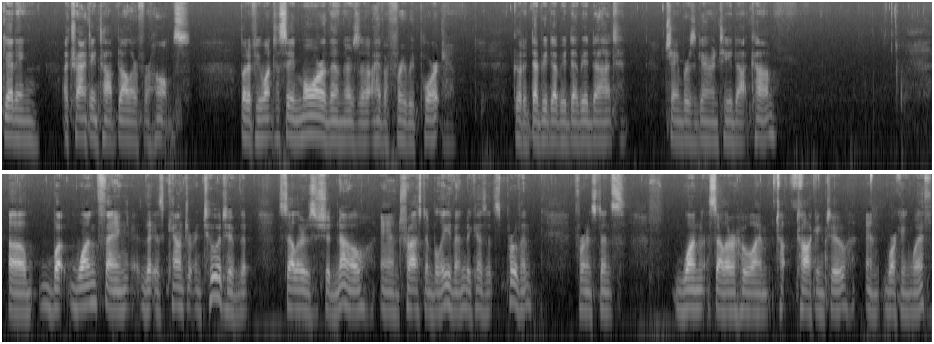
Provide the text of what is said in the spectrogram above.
getting attracting top dollar for homes. But if you want to see more, then there's a, I have a free report. Go to www.chambersguarantee.com. Uh, but one thing that is counterintuitive that sellers should know and trust and believe in because it's proven, for instance, one seller who I'm t- talking to and working with,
